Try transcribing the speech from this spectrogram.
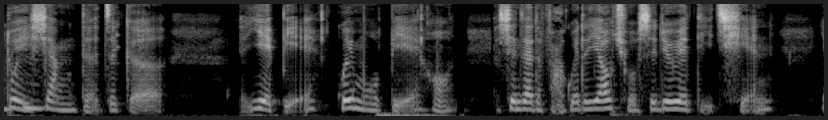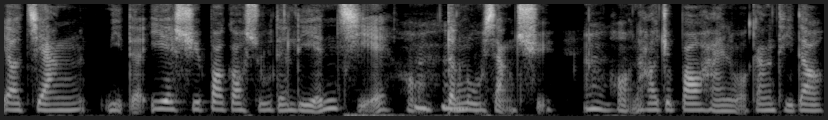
对象的这个业别、规模别哈。现在的法规的要求是六月底前要将你的业需报告书的连结哈登录上去，嗯，好，然后就包含我刚刚提到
